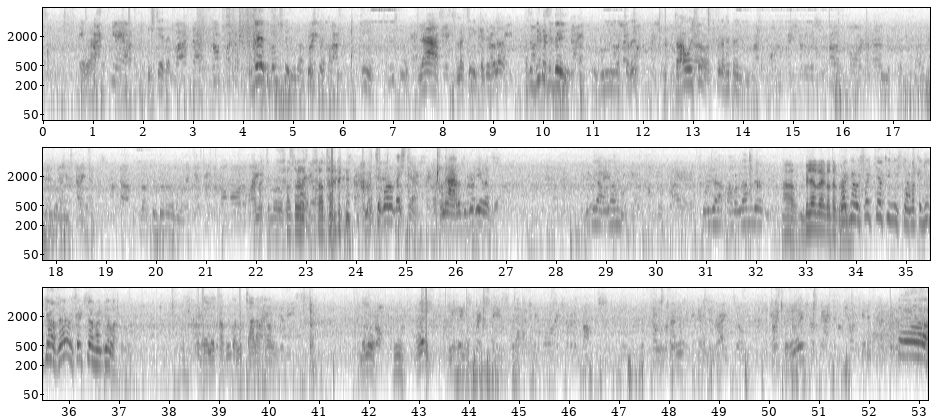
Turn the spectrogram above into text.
আচ্ছা দিতেছি দে। যা হইছো তোরা খেতে দিবি আমার চেয়ে বড় আমার চেয়ে বড় কাজটা ওখানে আরও দুটো দিয়ে লাগবে বিলাল ভাইয়ের কথা ওই দুটো আছে ওই সাইডটা আমার এটা এনে থাকুক আমি চারা খাই এই চারা খাই। Taste করে- taste করে- আহ,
